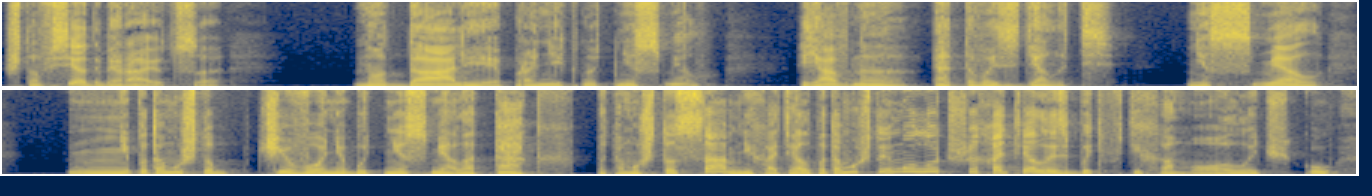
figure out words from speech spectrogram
что все добираются. Но далее проникнуть не смел. Явно этого сделать не смел. Не потому, что чего-нибудь не смел, а так, потому что сам не хотел, потому что ему лучше хотелось быть в тихомолочку —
